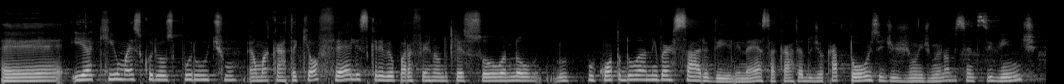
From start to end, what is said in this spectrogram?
É, e aqui o mais curioso por último é uma carta que Ofélia escreveu para Fernando Pessoa no, no, por conta do aniversário dele. Né? Essa carta é do dia 14 de junho de 1920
